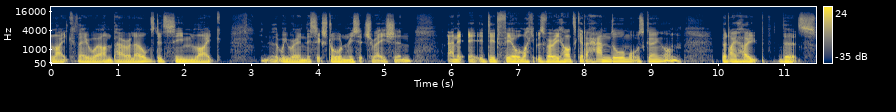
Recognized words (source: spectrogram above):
like they were unparalleled did seem like that we were in this extraordinary situation. And it, it did feel like it was very hard to get a handle on what was going on But I hope that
